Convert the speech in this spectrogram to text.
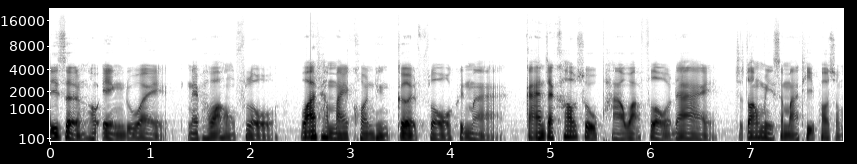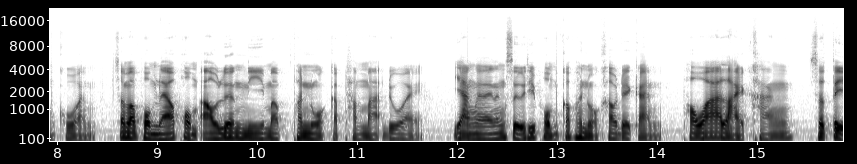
รีเสิร์ของเขาเองด้วยในภาวะของโฟล์ว่าทำไมคนถึงเกิดโฟล์ขึ้นมา การจะเข้าสู่ภาวะโฟล์ได้ จะต้องมีสมาธิพอสมควรสำหรับผมแล้วผมเอาเรื่องนี้มาผนวกกับธรรมะด้วย อย่างหลายหนังสือที่ผมก็ผนวกเข้าด้วยกัน เพราะว่าหลายครั้งสติ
